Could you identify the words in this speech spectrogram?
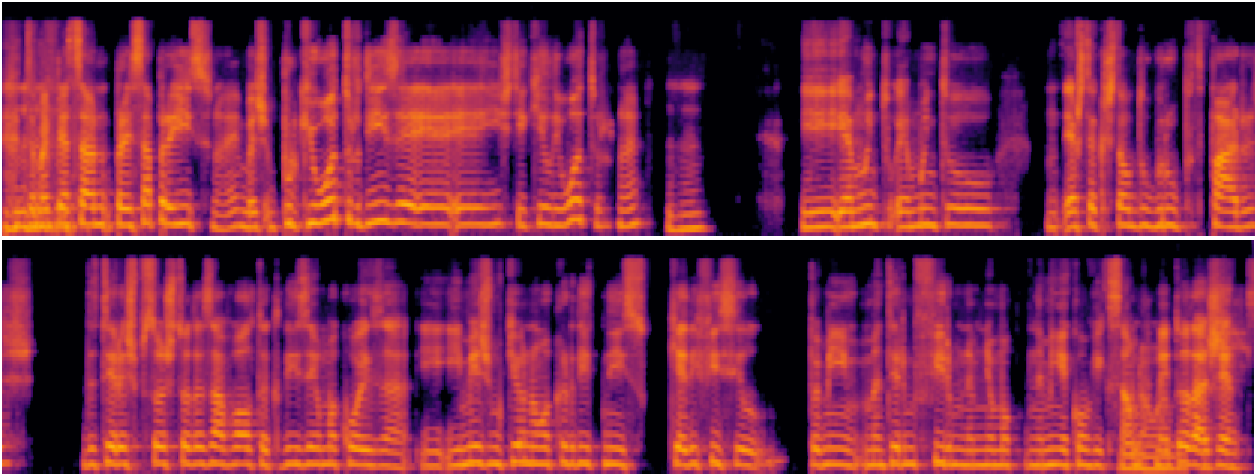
Também pensar, pensar para isso, não é? Mas porque o outro diz é, é, é isto e aquilo e o outro, não é? Uhum. E é muito, é muito esta questão do grupo de pares de ter as pessoas todas à volta que dizem uma coisa e, e mesmo que eu não acredite nisso, que é difícil para mim manter-me firme na minha, na minha convicção, porque nem toda a gente,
